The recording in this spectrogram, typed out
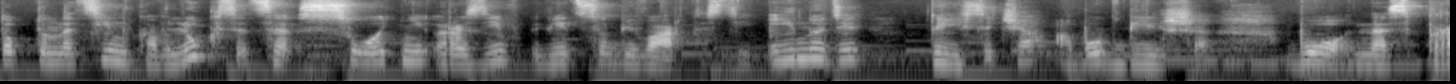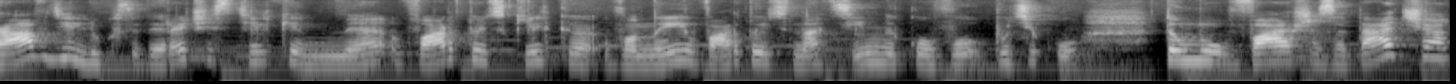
Тобто націнка в люксі це сотні разів від собівартості. Іноді тисяча або більше. Бо насправді люксові речі стільки не вартують, скільки вони вартують на ціннику в бутіку. Тому ваша задача.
